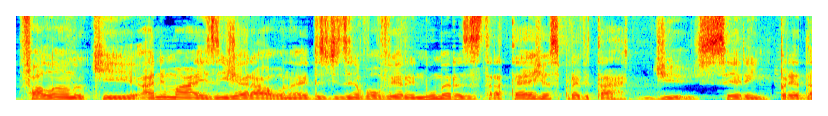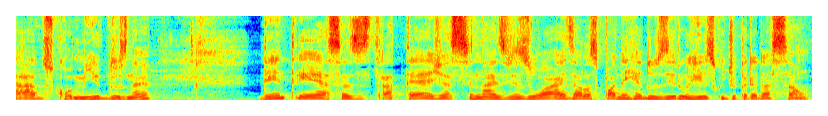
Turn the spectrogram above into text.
falando que animais em geral, né, eles desenvolveram inúmeras estratégias para evitar de serem predados, comidos, né? Dentre essas estratégias, sinais visuais elas podem reduzir o risco de predação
